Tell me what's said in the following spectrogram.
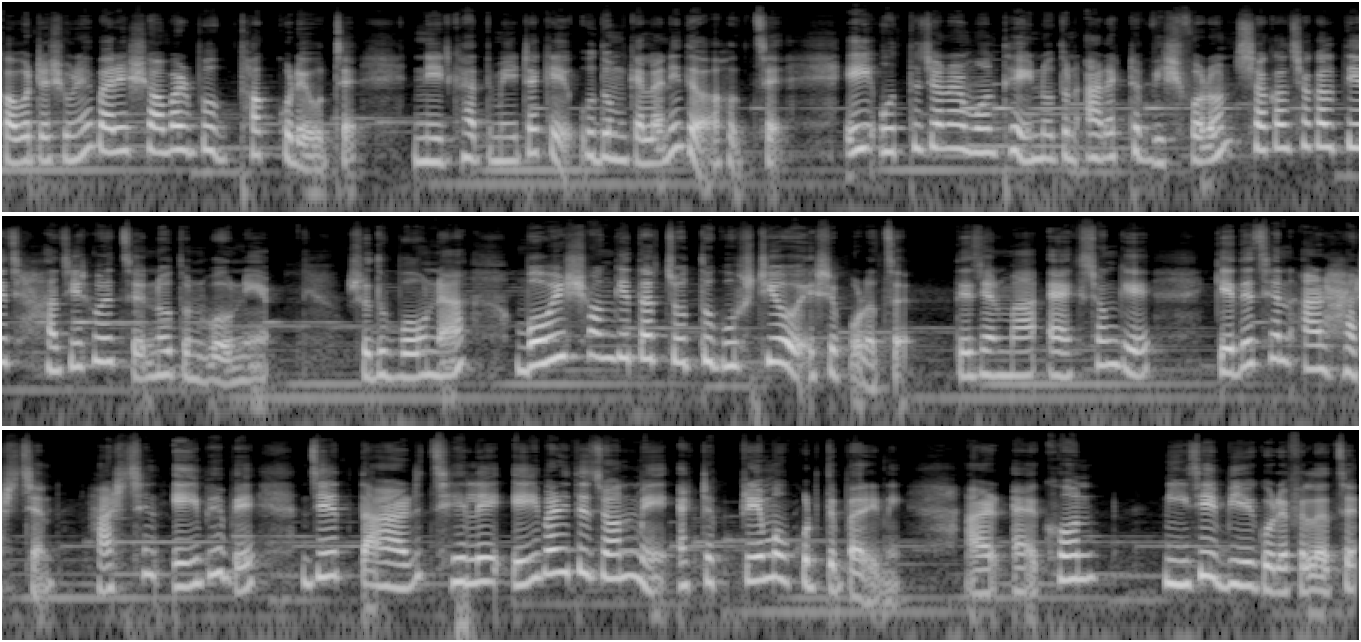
খবরটা শুনে বাড়ির সবার বুক ধক করে ওঠে। নির্ঘাত মেয়েটাকে উদম কেলানি দেওয়া হচ্ছে। এই উত্তেজনার মধ্যেই নতুন আর একটা বিস্ফোরণ সকাল সকাল তেজ হাজির হয়েছে নতুন বউ নিয়ে। শুধু বউ না, বউয়ের সঙ্গে তার চোদ্দ গোষ্ঠীও এসে পড়েছে। তেজের মা একসঙ্গে কেঁদেছেন আর হাসছেন। হাসছেন এই ভেবে যে তার ছেলে এই বাড়িতে জন্মে একটা প্রেমও করতে পারেনি। আর এখন নিজেই বিয়ে করে ফেলেছে।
